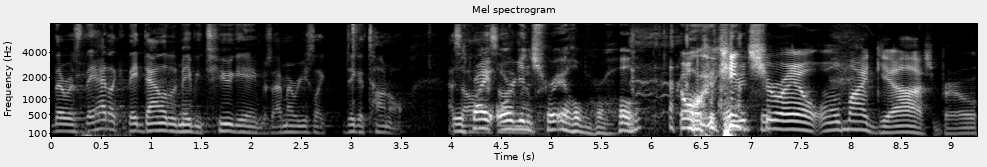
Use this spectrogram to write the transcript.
there was they had like they downloaded maybe two games. I remember used to like dig a tunnel. It was all- probably that's all I Oregon. Trail, bro. Oregon Trail. Oh my gosh, bro.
